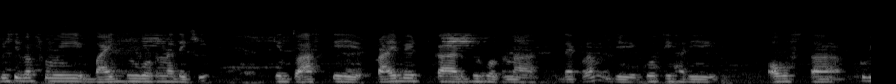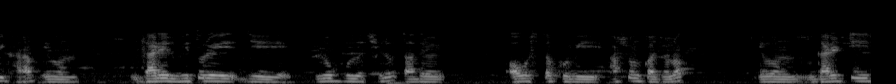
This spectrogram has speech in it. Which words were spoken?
বেশিরভাগ সময়ই বাইক দুর্ঘটনা দেখি। কিন্তু আজকে প্রাইভেট কার দুর্ঘটনা দেখলাম যে গতি হারিয়ে অবস্থা খুবই খারাপ এবং গাড়ির ভিতরে যে লোকগুলো ছিল তাদের অবস্থা খুবই আশঙ্কাজনক এবং গাড়িটির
